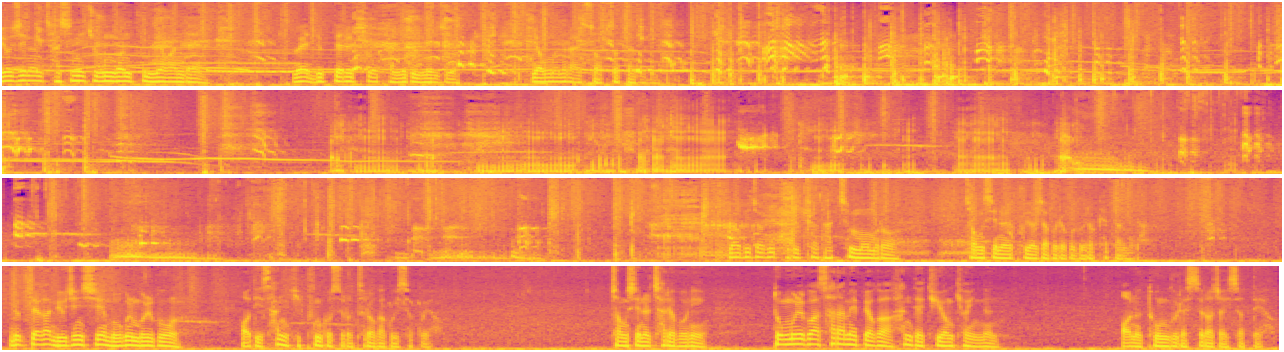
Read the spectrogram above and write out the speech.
묘지는 자신이 죽은 건 분명한데 왜 늑대를 피해 달리고 있는지 영문을 알 수 없었다고. 여기저기 부딪혀 다친 몸으로 정신을 부여잡으려고 노력했답니다. 늑대가 묘진 씨의 목을 물고 어디 산 깊은 곳으로 들어가고 있었고요. 정신을 차려보니 동물과 사람의 뼈가 한데 뒤엉켜 있는 어느 동굴에 쓰러져 있었대요.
